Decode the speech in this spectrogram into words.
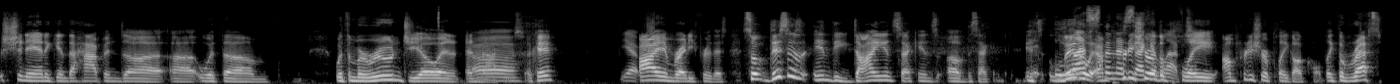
shenanigan that happened uh uh with um with the Maroon, Geo, and, and Uh, Matthews. Okay, Yep. I am ready for this. So this is in the dying seconds of the second. It's literally. I'm pretty sure the left. play. I'm pretty sure play got called. Like the refs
